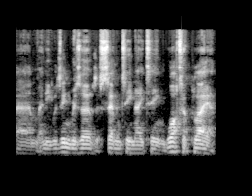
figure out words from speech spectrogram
um, and he was in reserves at 17, 18. What a player!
